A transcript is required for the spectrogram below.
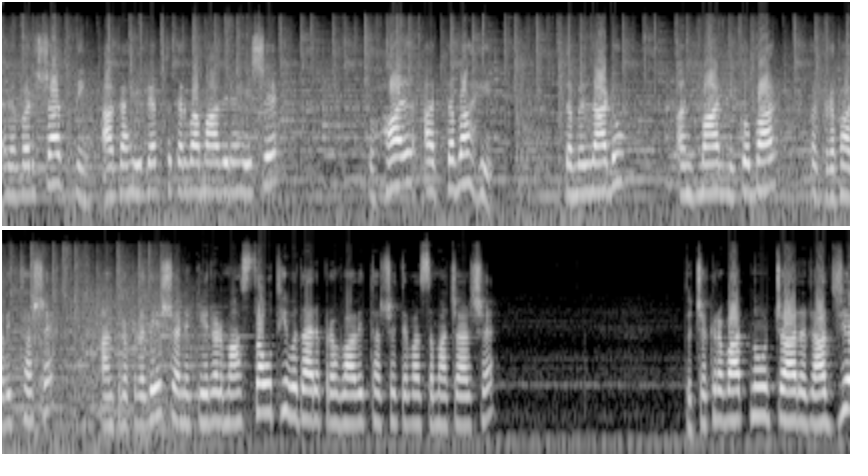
અને વરસાદની આગાહી વ્યક્ત કરવામાં આવી રહી છે. તો હાલ આ તબાહી તમિલનાડુ, અંદમાન, નિકોબાર પર પ્રભાવિત થશે. આંધ્રપ્રદેશ અને કેરળમાં સૌથી વધારે પ્રભાવિત થશે તેવા સમાચાર છે. તો ચક્રવાતનો ચાર રાજ્ય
